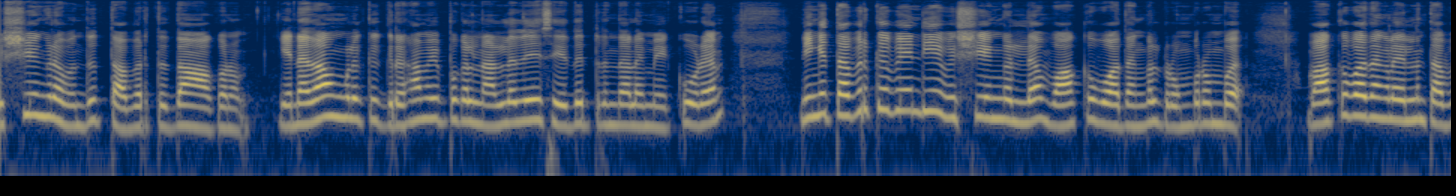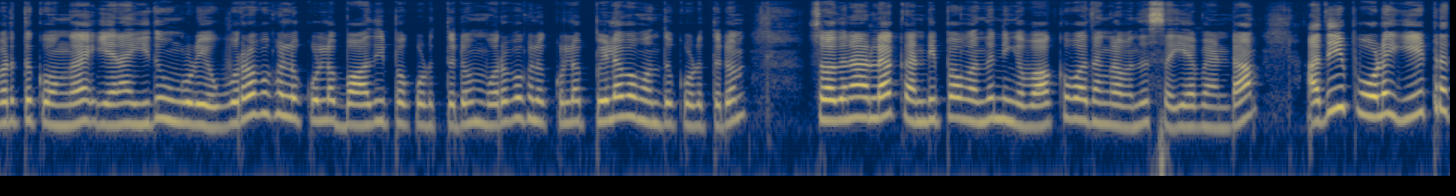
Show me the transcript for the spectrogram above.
விஷயங்களை வந்து தவிர்த்து தான் ஆகணும். என்னதான் உங்களுக்கு கிரக அமைப்புகள் நல்லதே செய்துட்டு இருந்தாலுமே கூட நீங்கள் தவிர்க்க வேண்டிய விஷயங்களில் வாக்குவாதங்கள் ரொம்ப ரொம்ப. வாக்குவாதங்களை எல்லாம் தவிர்த்துக்கோங்க. ஏன்னா இது உங்களுடைய உறவுகளுக்குள்ள பாதிப்பை கொடுத்துடும். உறவுகளுக்குள்ள பிளவை வந்து கொடுத்துடும். ஸோ அதனால் கண்டிப்பாக வந்து நீங்கள் வாக்குவாதங்களை வந்து செய்ய வேண்டாம். அதே போல் ஏற்ற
